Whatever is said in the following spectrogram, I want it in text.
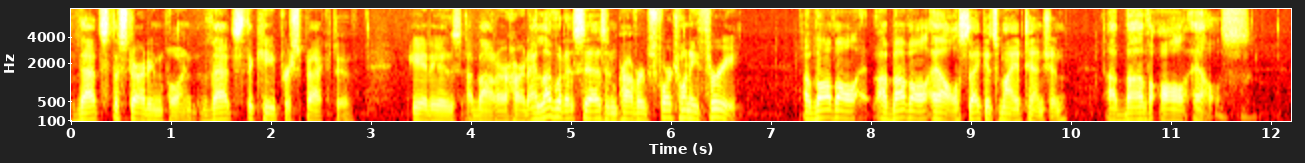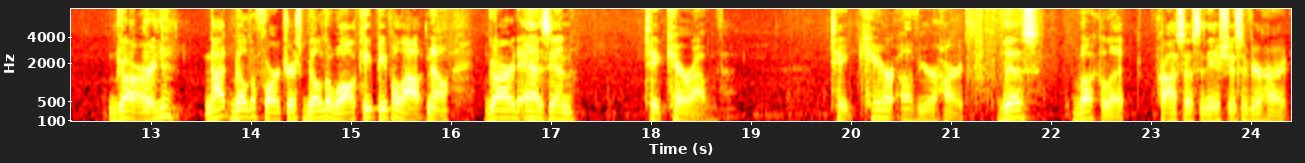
That's the starting point. That's the key perspective. It is about our heart. I love what it says in Proverbs 4:23. Above all above all else, that gets my attention. Above all else. Guard, not build a fortress, build a wall, keep people out. No. Guard as in take care of. Take care of your heart. This booklet, Processing the Issues of Your Heart,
